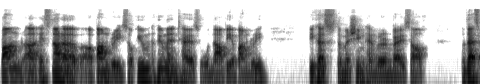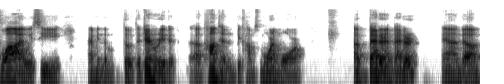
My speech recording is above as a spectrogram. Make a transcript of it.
bound uh, it's not a, a boundary so human human intelligence will not be a boundary because the machine can learn by itself that's why we see, I mean, the, the, the generated uh, content becomes more and more uh, better and better. And um,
